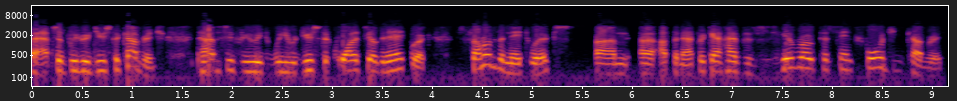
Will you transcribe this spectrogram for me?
perhaps if we reduce the coverage, perhaps if we, we reduce the quality of the network. Some of the networks um, uh, up in Africa have 0% 4G coverage.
